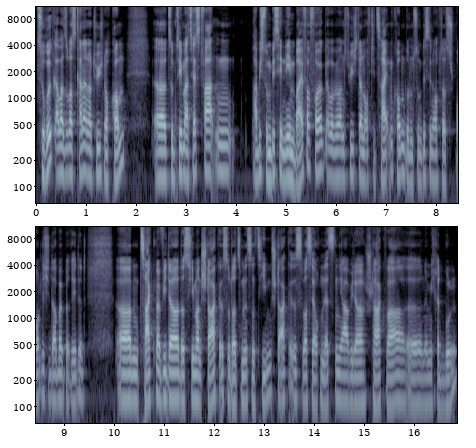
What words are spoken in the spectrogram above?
zurück, aber sowas kann ja natürlich noch kommen. Äh, zum Thema Testfahrten habe ich so ein bisschen nebenbei verfolgt, aber wenn man natürlich dann auf die Zeiten kommt und so ein bisschen auch das Sportliche dabei beredet, ähm, zeigt mal wieder, dass jemand stark ist oder zumindest ein Team stark ist, was ja auch im letzten Jahr wieder stark war, äh, nämlich Red Bull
